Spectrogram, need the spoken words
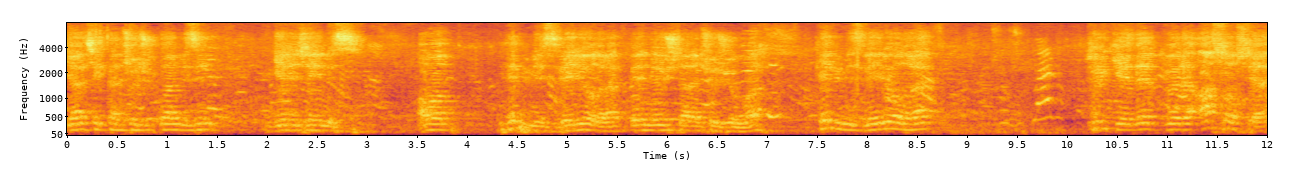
gerçekten çocuklar bizim geleceğimiz. Ama hepimiz veli olarak, benim de üç tane çocuğum var. Hepimiz veli olarak Türkiye'de böyle asosyal,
